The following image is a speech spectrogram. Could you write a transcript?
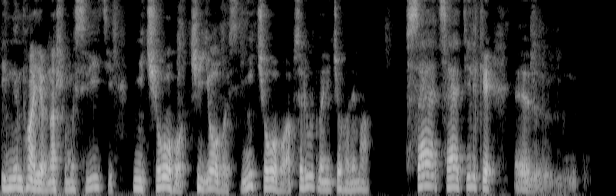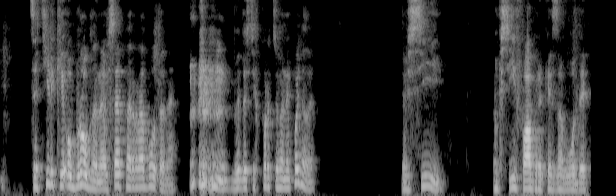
і немає в нашому світі нічого чийогось, нічого, абсолютно нічого нема. Все це тільки, е, це тільки оброблене, все переработане. Ви до сих пор цього не поняли? Всі, всі фабрики, заводи,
